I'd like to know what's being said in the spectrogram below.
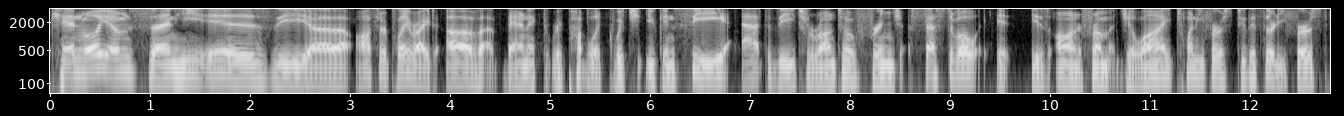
Ken Williams, and he is the uh, author playwright of Bannock Republic, which you can see at the Toronto Fringe Festival. It is on from July 21st to the 31st.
